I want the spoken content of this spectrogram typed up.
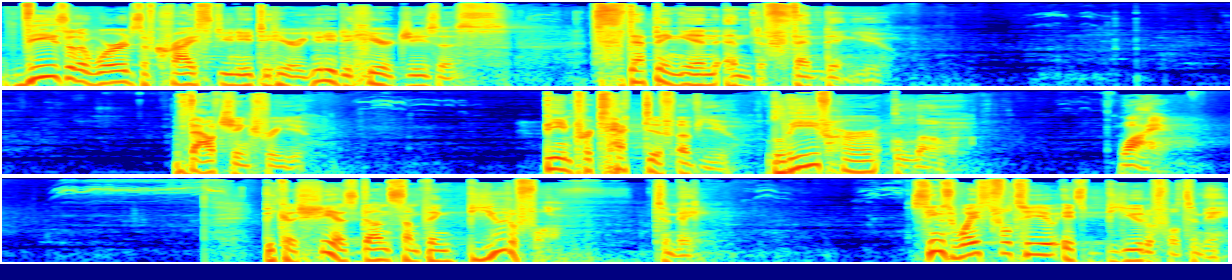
these are the words of Christ you need to hear. You need to hear Jesus stepping in and defending you, vouching for you, being protective of you. Leave her alone. Why? Because she has done something beautiful to me. Seems wasteful to you, it's beautiful to me.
